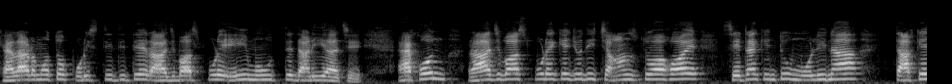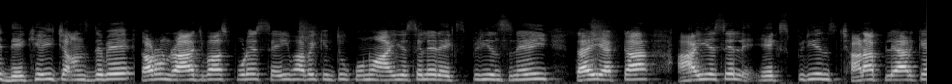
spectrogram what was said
খেলার মতো পরিস্থিতিতে রাজবাসপুরে এই মুহূর্তে দাঁড়িয়ে আছে। এখন রাজবাসপুরেকে যদি চান্স দেওয়া হয়, সেটা কিন্তু মলিনা তাকে দেখেই চান্স দেবে। কারণ রাজবাস রাজবাসপুরে সেইভাবে কিন্তু কোনো আইএসএল এর এক্সপিরিয়েন্স নেই। তাই একটা আইএসএল এক্সপিরিয়েন্স ছাড়া প্লেয়ারকে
